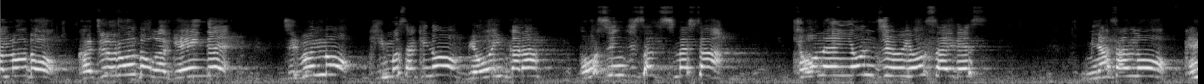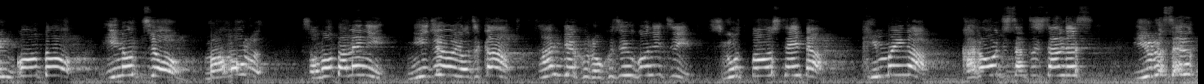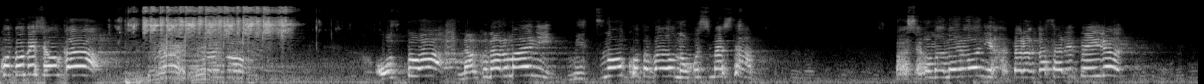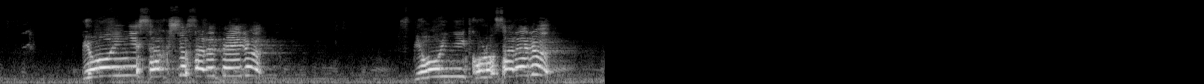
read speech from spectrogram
間労働、過重労働が原因で、自分の勤務先の病院から投身自殺しました。去年44歳です。皆さんの健康と命を守る、そのために24時間365日仕事をしていた勤務医が過労自殺したんです。許せることでしょうか？亡くなる前に3つの言葉を残しました。馬車馬のように働かされている。病院に搾取されている。病院に殺される。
